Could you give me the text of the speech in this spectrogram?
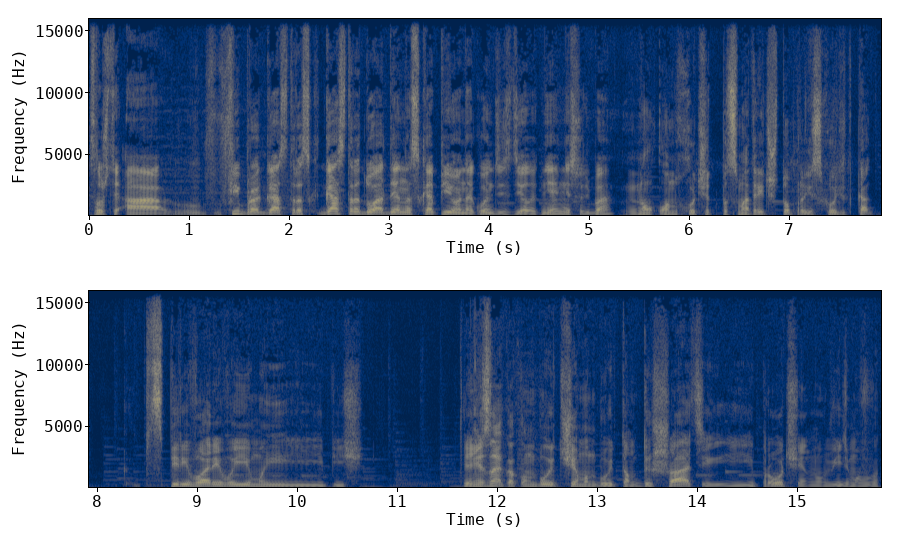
Слушайте, а фиброгастродуоденоскопию анаконде сделать не, не судьба? Но он хочет посмотреть, что происходит как с перевариваемой пищей. Я не знаю, как он будет, чем он будет там дышать и, и прочее. Ну, видимо,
